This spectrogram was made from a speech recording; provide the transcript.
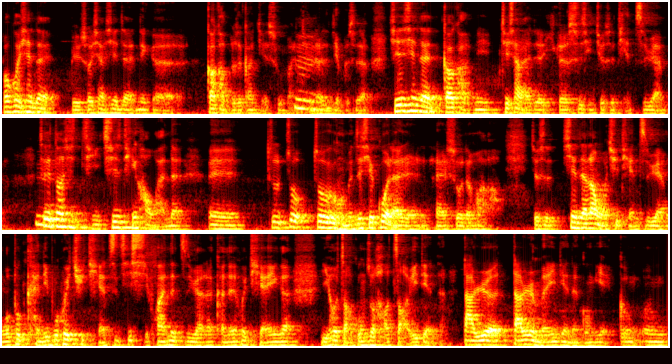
包括现在，比如说像现在那个高考不是刚结束嘛，嗯前段时间不是？其实现在高考你接下来的一个事情就是填志愿嘛，这个东西挺其实挺好玩的。呃，作作作为我们这些过来人来说的话啊，就是现在让我去填志愿，我不肯定不会去填自己喜欢的志愿了，可能会填一个以后找工作好找一点的大热大热门一点的工业工嗯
